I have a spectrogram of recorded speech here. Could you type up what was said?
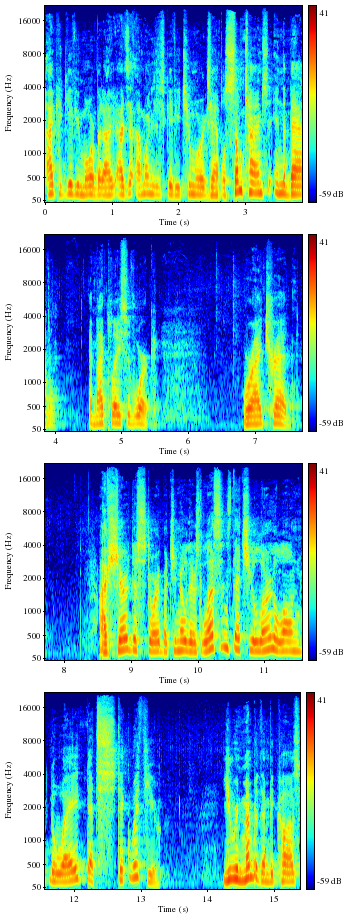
I, could give you more, but I, I, I'm going to just give you two more examples. Sometimes in the battle, at my place of work, where I tread, I've shared this story, but you know, there's lessons that you learn along the way that stick with you. You remember them because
